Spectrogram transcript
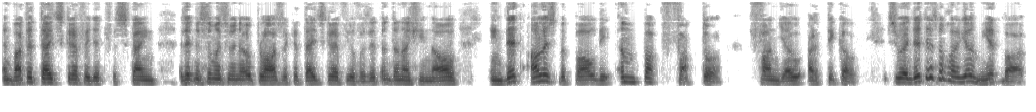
in watter tydskrif het dit verskyn? Is dit nou sommer so 'n ou plaaslike tydskrif of is dit internasionaal? En dit alles bepaal die impakfaktor van jou artikel. So dit is nogal heel meetbaar.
